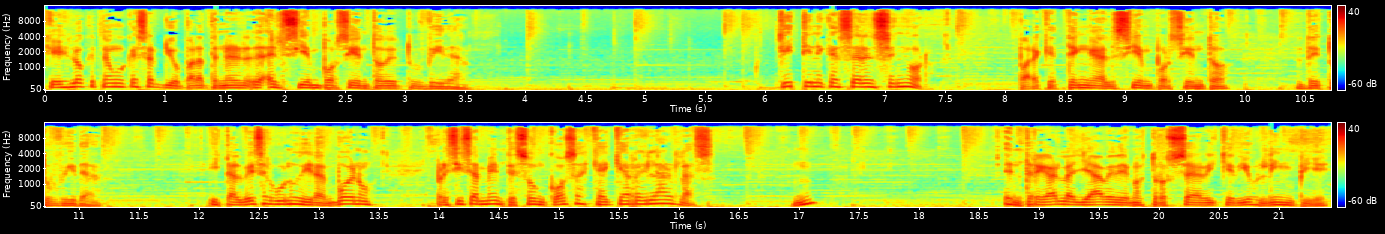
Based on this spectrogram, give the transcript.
¿Qué es lo que tengo que hacer yo para tener el 100% de tu vida? ¿Qué tiene que hacer el Señor para que tenga el 100% de tu vida? Y tal vez algunos dirán, bueno, precisamente son cosas que hay que arreglarlas. Entregar la llave de nuestro ser y que Dios limpie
